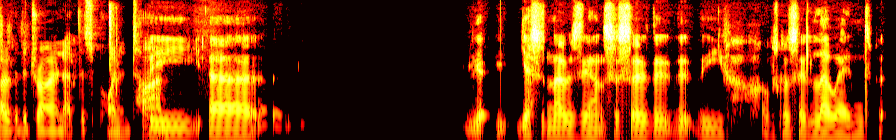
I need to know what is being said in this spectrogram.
over the drone at this point in time? The uh, yes and no is the answer. So the the, the I was going to say low end, but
